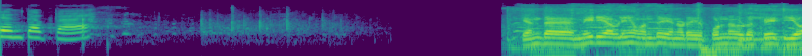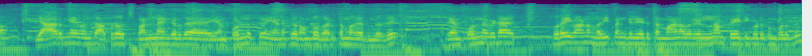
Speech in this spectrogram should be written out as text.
டென்த் அப்ப எந்த மீடியாவிலையும் வந்து என்னுடைய பொண்ணோட பேட்டியோ யாருமே வந்து அப்ரோச் பண்ணலங்கிறத என் பொண்ணுக்கும் எனக்கு ரொம்ப வருத்தமாக இருந்தது. என் பொண்ணை விட குறைவான மதிப்பெண்கள் எடுத்த மாணவர்கள் எல்லாம் பேட்டி கொடுக்கும் பொழுது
